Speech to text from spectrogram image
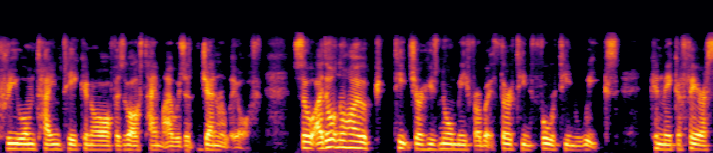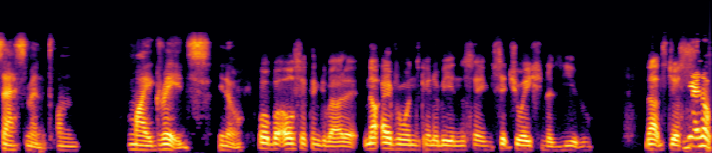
prelim time taken off, as well as time I was just generally off. So I don't know how a p- teacher who's known me for about 13, 14 weeks can make a fair assessment on my grades, you know. Well, but also think about it. Not everyone's going to be in the same situation as you. That's just Yeah, no.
